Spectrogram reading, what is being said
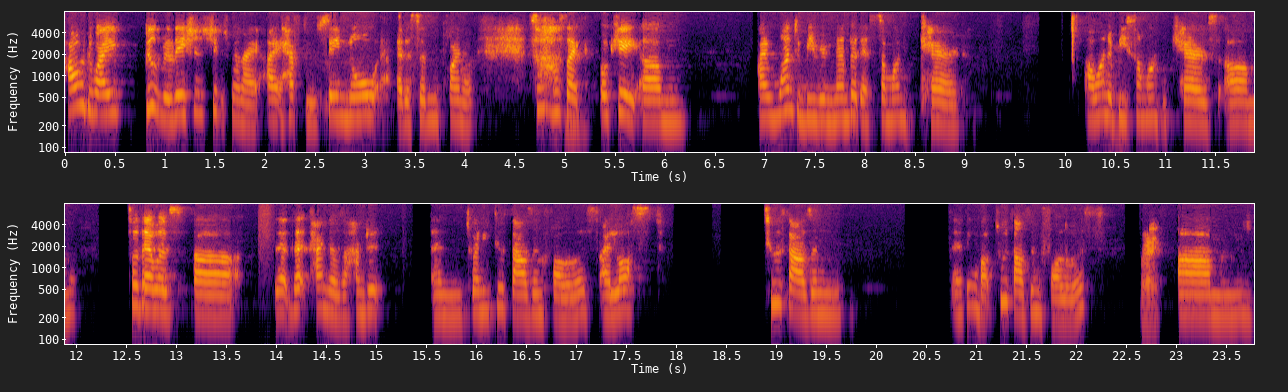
how do i build relationships when I, I have to say no at a certain point of so I was like, okay, um, I want to be remembered as someone who cared. I want to be someone who cares. Um, so there was uh that, that time there was 122,000 followers. I lost 2,000, I think about 2,000 followers. Right. Um,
